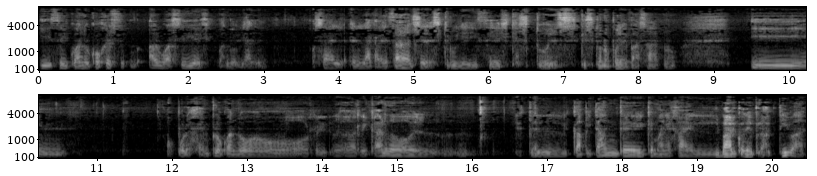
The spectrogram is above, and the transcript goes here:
Y dice, y cuando coges algo así es cuando ya, o sea, en la cabeza se destruye y dice, que esto es, que esto no puede pasar, ¿no? Y, o por ejemplo, cuando Ricardo, el, el capitán que, maneja el barco de Proactiva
